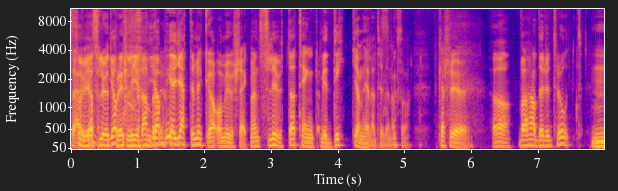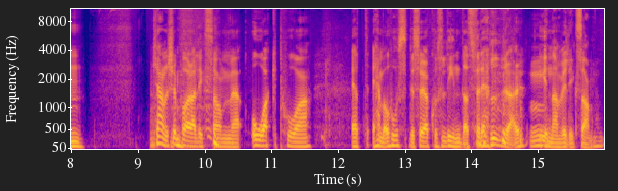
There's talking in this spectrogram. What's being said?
så så vi gör jag- slut på jag- ditt lidande. Jag ber jättemycket om ursäkt, men sluta tänk med Dicken hela tiden också. Kanske, du- ja. vad hade du trott? Mm. Kanske bara liksom eh, åk på ett hemma hos-besök hos Lindas föräldrar Mm. innan vi liksom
